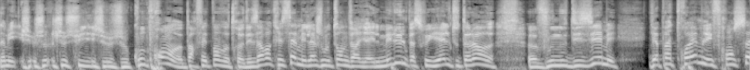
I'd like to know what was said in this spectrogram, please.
non, mais je, je, je suis, je, je comprends euh, parfaitement votre désarroi, Christelle. Mais là, je me tourne vers Yael Mellul parce que Yael, tout à l'heure, euh, vous nous disiez, mais il n'y a pas de problème. Les Français,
